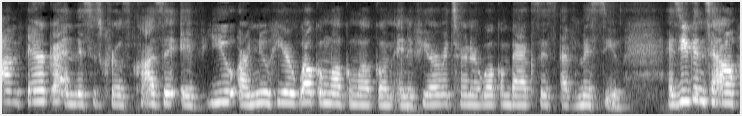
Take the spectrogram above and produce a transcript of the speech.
I'm Therica and this is Crow's Closet. If you are new here, welcome, welcome, welcome. And if you're a returner, welcome back sis, I've missed you. As you can tell,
